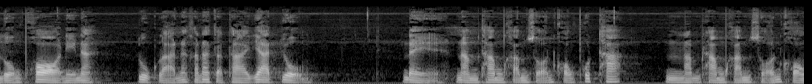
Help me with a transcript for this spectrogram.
หลวงพ่อนี่นะลูกหลานนะคณะทาญาติโยม ได้นำทำคำสอนของพุทธะนำทำคำสอนของ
